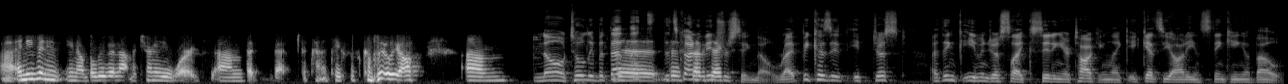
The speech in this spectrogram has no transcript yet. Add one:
uh, and even, you know, believe it or not, maternity wards. Um, but that, that kind of takes us completely off. Um, no, totally. But that, the, that's, that's kind subject. of interesting, though, right? Because it, it just, I think even just like sitting here talking, like it gets the audience thinking about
